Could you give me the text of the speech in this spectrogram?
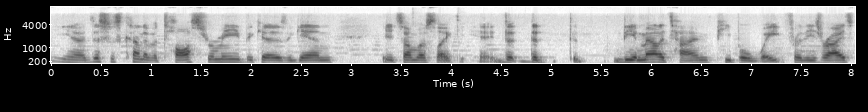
you know, this was kind of a toss for me because again, it's almost like eh, the the the, the amount of time people wait for these rides.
